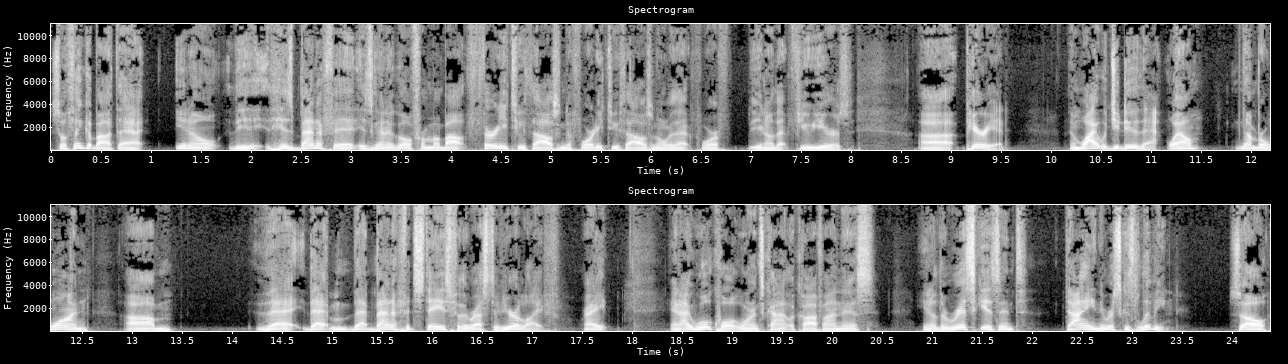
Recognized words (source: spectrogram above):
So think about that. You know, the his benefit is going to go from about 32,000 to 42,000 over that four, you know, that few years uh, period. And why would you do that? Well, number one, um, that that that benefit stays for the rest of your life, right? And I will quote Lawrence Kotlikoff on this. You know, the risk isn't dying; the risk is living. So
